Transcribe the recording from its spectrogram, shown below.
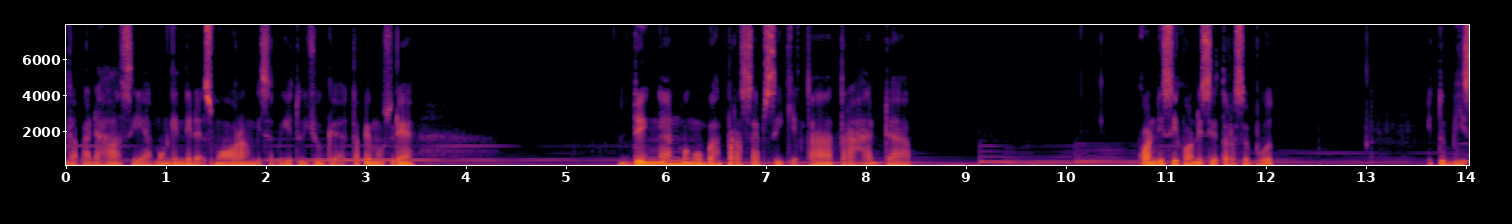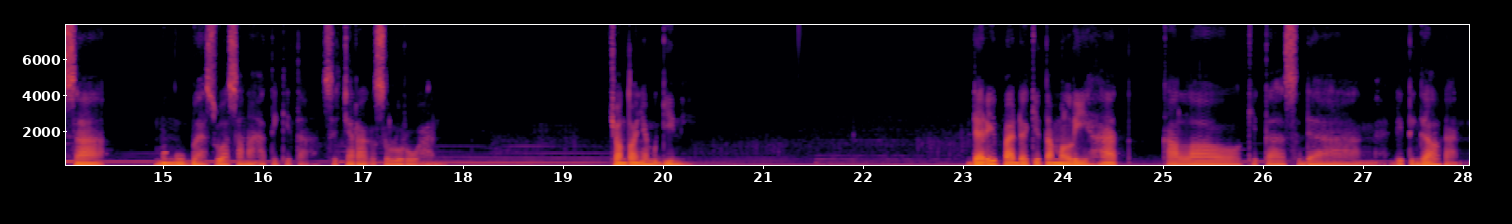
nggak padahal sih ya, mungkin tidak semua orang bisa begitu juga. Tapi maksudnya dengan mengubah persepsi kita terhadap kondisi-kondisi tersebut itu bisa mengubah suasana hati kita secara keseluruhan. Contohnya begini. Daripada kita melihat kalau kita sedang ditinggalkan,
